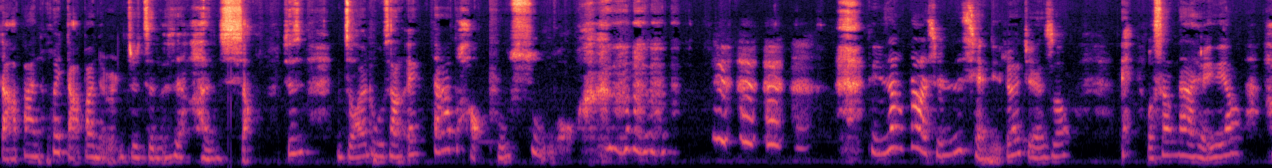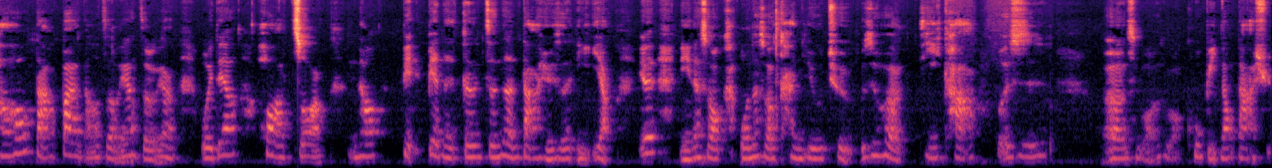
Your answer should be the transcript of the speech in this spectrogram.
打扮会打扮的人就真的是很少。就是你走在路上，哎，大家都好朴素哦。你上大学之前，你就会觉得说，哎，我上大学一定要好好打扮，然后怎么样怎么样，我一定要化妆，然后变变得跟真正大学生一样。因为你那时候看，我那时候看 YouTube 不是会有 D 卡或者是呃什么什么酷比闹大学，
